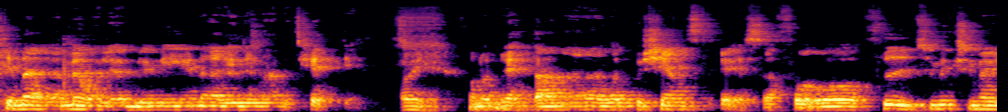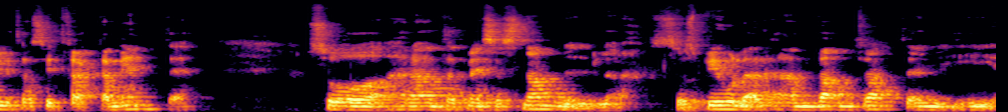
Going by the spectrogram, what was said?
primära mål är att bli miljonär innan han är 30. Oj. Och då berättade han att han hade varit på tjänsteresa för att få ut så mycket som möjligt av sitt traktamente. Så hade han tagit med sig snabbnudlar. Så spolade han varmt vatten i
